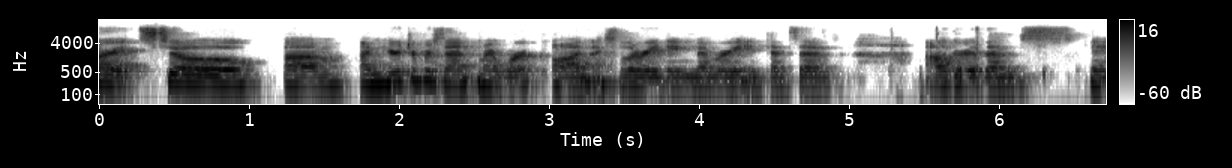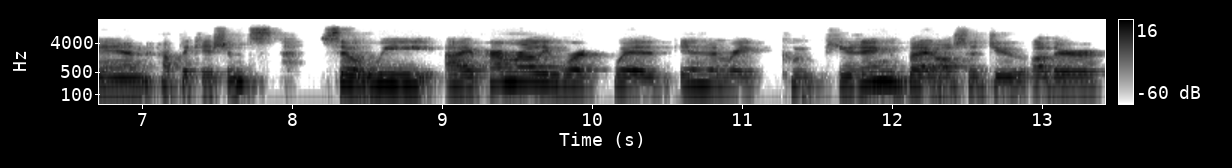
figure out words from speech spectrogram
all right, so um, I'm here to present my work on accelerating memory intensive algorithms and applications. So we, I primarily work with in-memory computing, but I also do other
